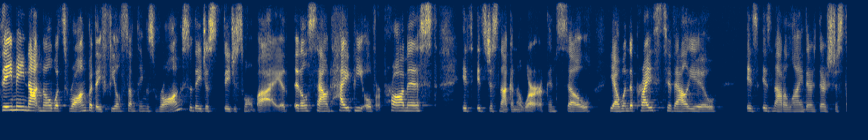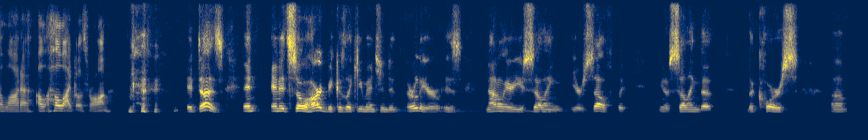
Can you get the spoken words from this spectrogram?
they may not know what's wrong but they feel something's wrong so they just they just won't buy. It, will sound hypey over promised it's it's just not going to work. And so yeah when the price to value is is not aligned there there's just a lot of a whole lot goes wrong. It does. And and it's so hard because like you mentioned earlier is not only are you selling yourself but you know selling the the course um,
